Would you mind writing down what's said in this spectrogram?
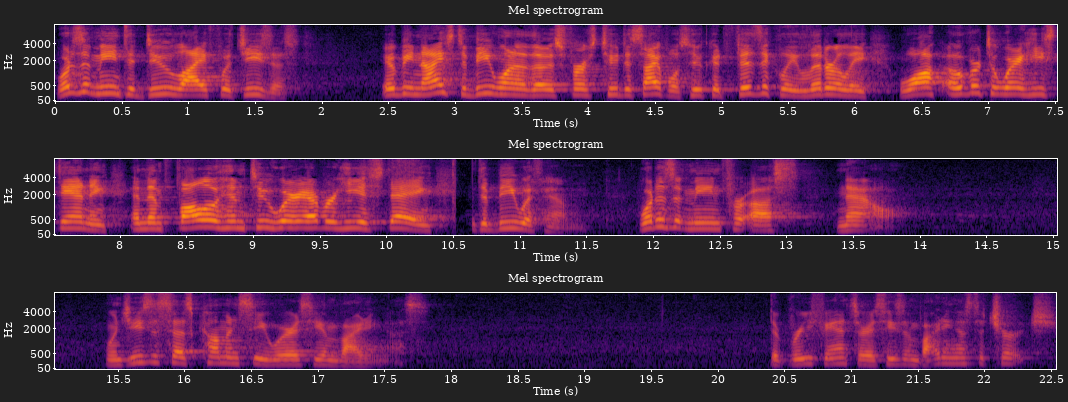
What does it mean to do life with Jesus? It would be nice to be one of those first two disciples who could physically, literally walk over to where he's standing and then follow him to wherever he is staying to be with him. What does it mean for us now? When Jesus says, Come and see, where is he inviting us? The brief answer is he's inviting us to church.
